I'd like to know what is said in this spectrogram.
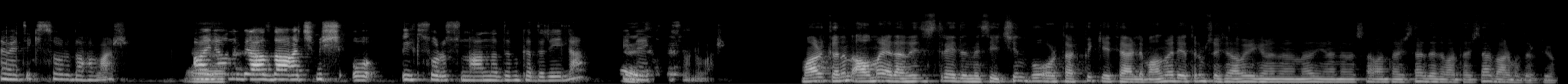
Evet iki soru daha var. E, Ayla Hanım biraz daha açmış o ilk sorusunu anladığım kadarıyla. Bir de Evet. iki soru var. Markanın Almanya'dan registre edilmesi için bu ortaklık yeterli mi? Almanya'da yatırım sürecinde AB ülkelerinin arasında avantajlar, dezavantajlar var mıdır diyor.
